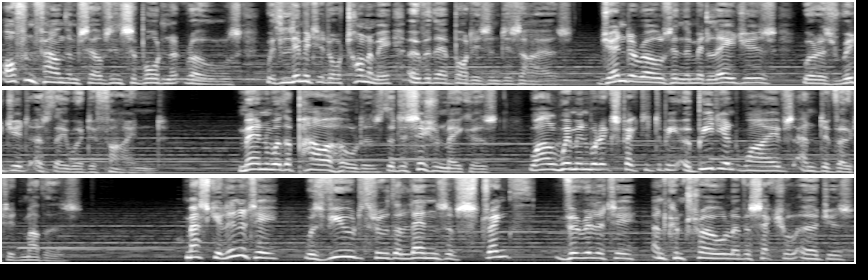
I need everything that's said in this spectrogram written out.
often found themselves in subordinate roles, with limited autonomy over their bodies and desires. Gender roles in the Middle Ages were as rigid as they were defined. Men were the power holders, the decision makers, while women were expected to be obedient wives and devoted mothers. Masculinity was viewed through the lens of strength, virility and control over sexual urges,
